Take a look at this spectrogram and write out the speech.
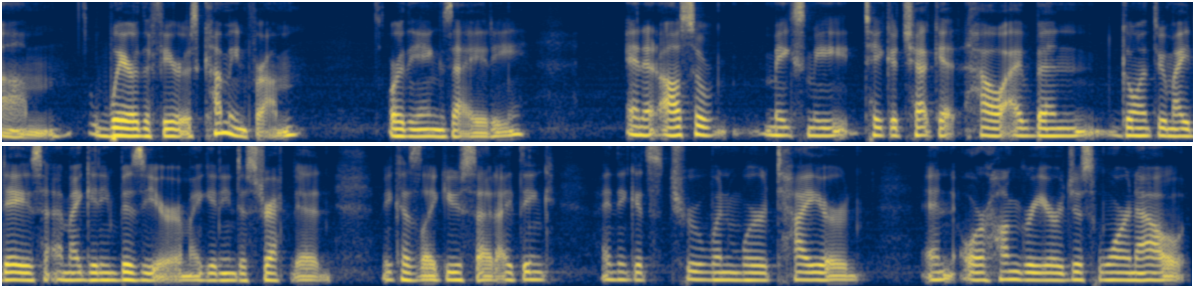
um, where the fear is coming from, or the anxiety, and it also makes me take a check at how I've been going through my days. Am I getting busier? Am I getting distracted? Because, like you said, I think I think it's true when we're tired and or hungry or just worn out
